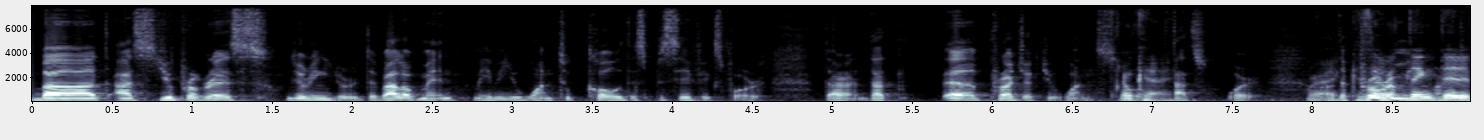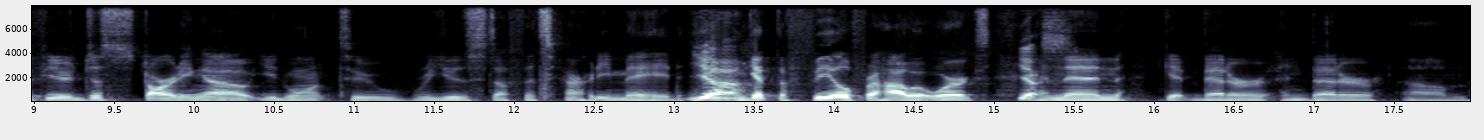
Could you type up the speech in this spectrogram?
But as you progress during your development, maybe you want to code the specifics for that, that uh, project you want. So okay. that's where uh, right. uh, the programming. I think that if you're just starting out, you'd want to reuse stuff that's already made. Yeah. And get the feel for how it works. Yes. And then get better and better um,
